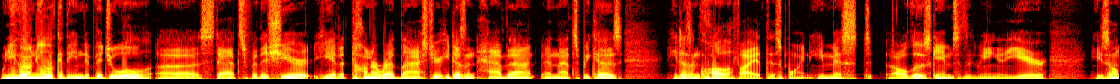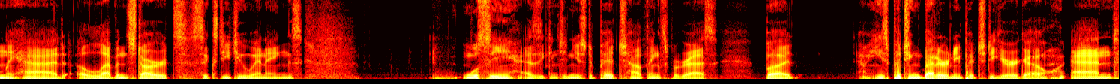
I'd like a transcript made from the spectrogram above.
When you go and you look at the individual uh, stats for this year, he had a ton of red last year. He doesn't have that, and that's because he doesn't qualify at this point. He missed all those games at the beginning of the year. He's only had 11 starts, 62 innings. We'll see as he continues to pitch how things progress, but he's pitching better than he pitched a year ago. And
